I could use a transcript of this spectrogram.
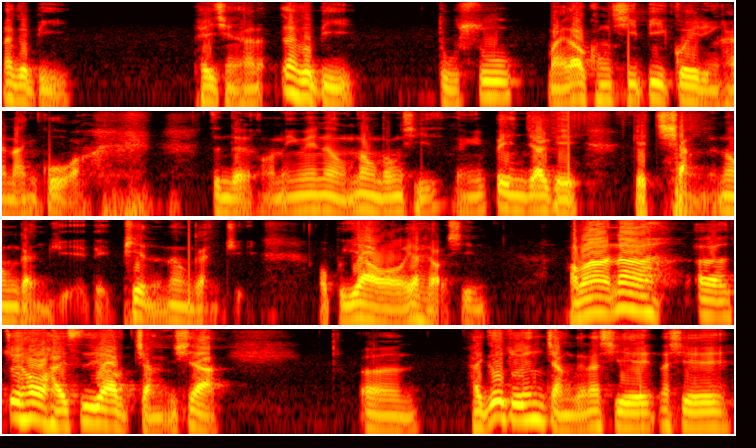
那个比赔钱还那个比。赌输买到空气币归零还难过啊，真的哦，因为那种那种东西等于被人家给给抢的那种感觉，被骗的那种感觉，我不要哦，要小心，好吗？那呃，最后还是要讲一下，嗯、海哥昨天讲的那些那些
